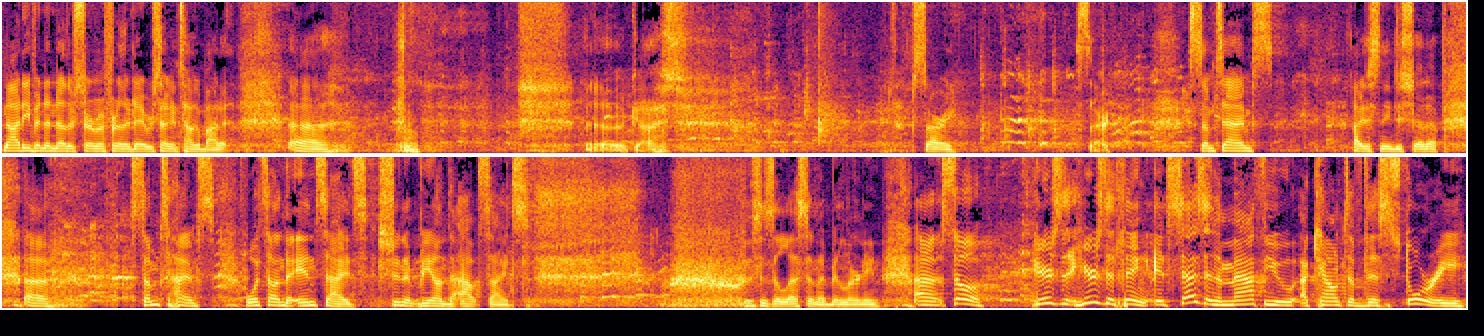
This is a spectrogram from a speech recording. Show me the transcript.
not even another sermon for another day. We're just not going to talk about it. Uh, oh, gosh. sorry. Sorry. Sometimes I just need to shut up. Uh, sometimes what's on the insides shouldn't be on the outsides. This is a lesson I've been learning. Uh, so, here's the, here's the thing it says in the Matthew account of this story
